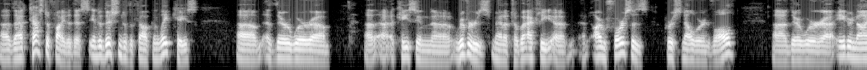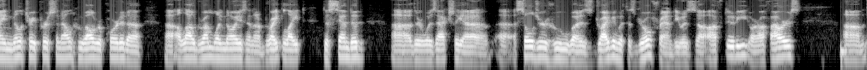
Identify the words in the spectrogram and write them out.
uh, that testify to this. In addition to the Falcon Lake case, um, there were uh, a case in uh, Rivers, Manitoba. Actually, uh, armed forces personnel were involved. Uh, there were uh, eight or nine military personnel who all reported a, a loud rumbling noise and a bright light descended. There was actually a, a, soldier who was driving with his girlfriend. He was off duty or off hours. Um,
